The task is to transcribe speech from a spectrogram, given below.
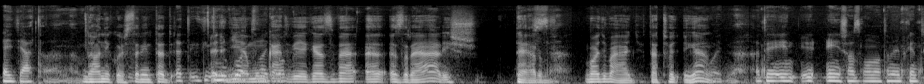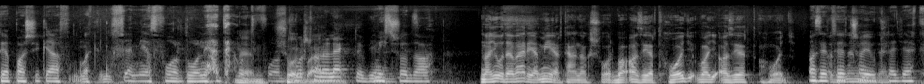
Egyáltalán nem. De Anikó, és szerinted Tehát egy ilyen munkát vagyok. végezve e- ez reális? terv, vagy vágy? Tehát, hogy igen? Hogyne. Hát én, én, én is azt gondoltam egyébként, hogy a pasik el fognak semmihez fordulni. Hát Nem, hogy fordul. Most van a legtöbb. Micsoda. Na jó, de várjál, miért állnak sorba? Azért, hogy, vagy azért, hogy? Azért, hogy nem csajuk mindegy. legyek.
